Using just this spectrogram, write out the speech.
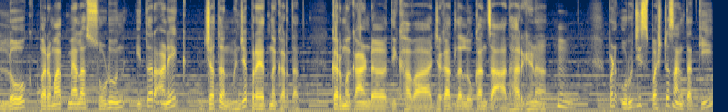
लोक परमात्म्याला सोडून इतर अनेक जतन म्हणजे प्रयत्न करतात. कर्मकांड दिखावा जगातल्या लोकांचा आधार घेणं. पण उरुजी स्पष्ट सांगतात की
